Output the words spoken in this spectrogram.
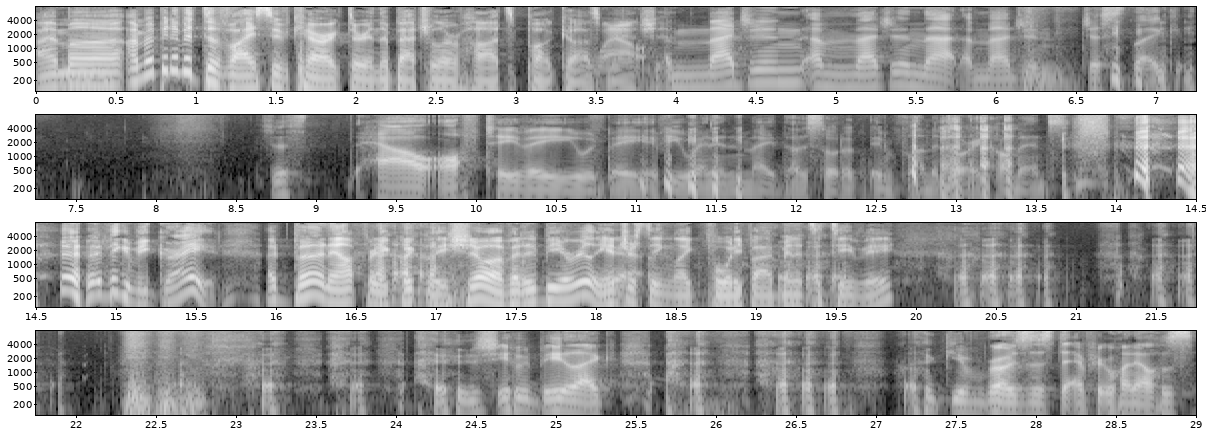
I'm uh, I'm a bit of a divisive character in the Bachelor of Hearts podcast Wow. mansion. Imagine, imagine that. Imagine just like, just how off TV you would be if you went in and made those sort of inflammatory comments. I think it'd be great. I'd burn out pretty quickly, sure, but it'd be a really interesting like 45 minutes of TV. she would be like, give roses to everyone else,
